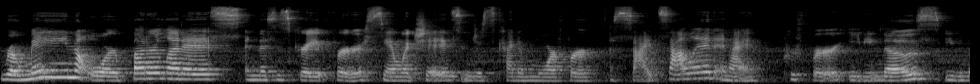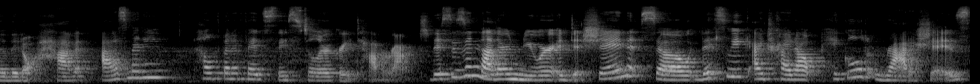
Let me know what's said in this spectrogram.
romaine or butter lettuce. And this is great for sandwiches and just kind of more for a side salad. And I prefer eating those, even though they don't have as many health benefits, they still are great to have around. This is another newer addition. So this week I tried out pickled radishes.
